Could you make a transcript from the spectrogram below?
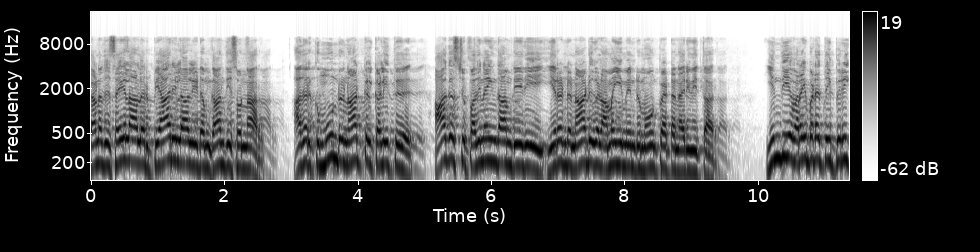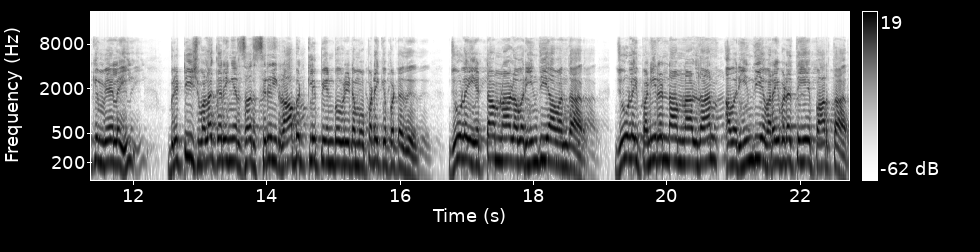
தனது செயலாளர் பியாரிலாலிடம் காந்தி சொன்னார். அதற்கு மூன்று நாட்கள் கழித்து ஆகஸ்ட் பதினைந்தாம் தேதி இரண்டு நாடுகள் அமையும் என்று மவுண்ட் பேட்டன் அறிவித்தார். இந்திய வரைபடத்தை பிரிக்கும் வேலை பிரிட்டிஷ் வழக்கறிஞர் சர் சிரில் ராபர்ட் கிளிப் என்பவரிடம் ஒப்படைக்கப்பட்டது. ஜூலை எட்டாம் நாள் அவர் இந்தியா வந்தார். ஜூலை பனிரெண்டாம் நாள் தான் அவர் இந்திய வரைபடத்தையே பார்த்தார்.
